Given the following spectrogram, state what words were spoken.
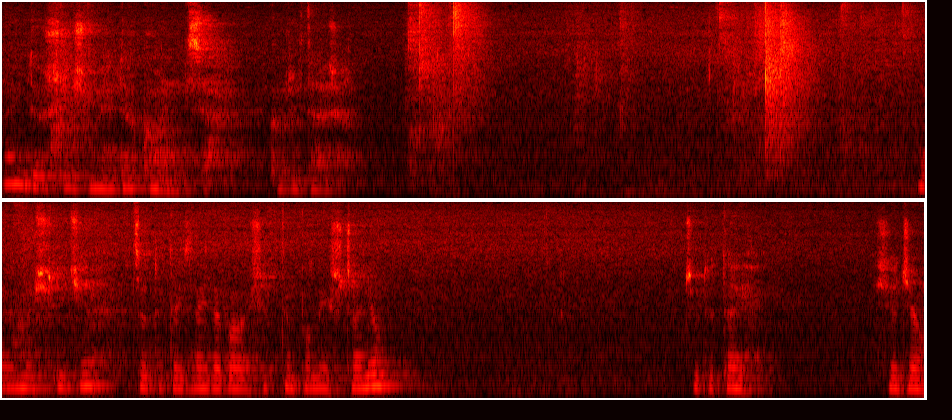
No i doszliśmy do końca korytarza. Jak myślicie, co tutaj znajdowało się w tym pomieszczeniu? Czy tutaj siedział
